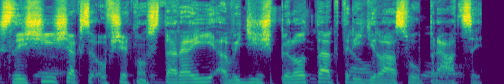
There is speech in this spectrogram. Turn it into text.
Slyšíš, jak se o všechno starají a vidíš pilota, který dělá svou práci.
